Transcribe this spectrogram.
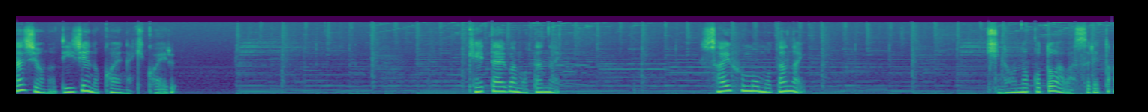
ラジオの DJ の声が聞こえる。携帯は持たない。財布も持たない。昨日のことは忘れた。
